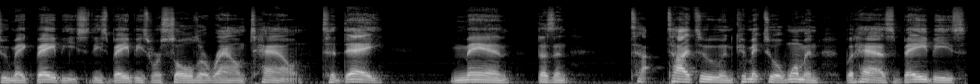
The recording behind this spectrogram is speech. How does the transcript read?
to make babies. These babies were sold around town. Today, man doesn't t- tie to and commit to a woman, but has babies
